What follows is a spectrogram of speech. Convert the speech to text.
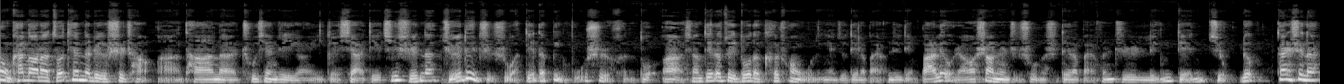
那我们看到呢，昨天的这个市场啊，它呢出现这样一个下跌，其实呢，绝对指数啊跌的并不是很多啊，像跌的最多的科创五零也就跌了百分之一点八六，然后上证指数呢是跌了百分之零点九六。但是呢，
